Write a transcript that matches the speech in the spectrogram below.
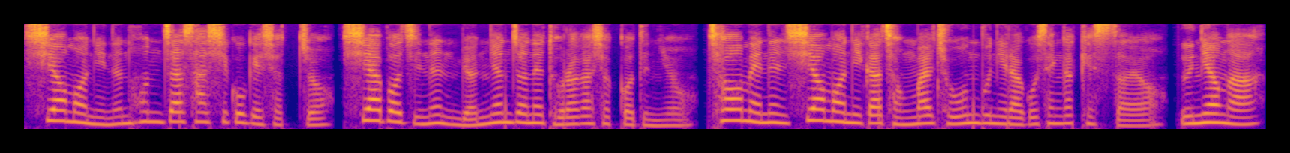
시어머니는 혼자 사시고 계셨죠. 시아버지는 몇 년 전에 돌아가셨거든요. 처음에는 시어머니가 정말 좋은 분이라고 생각했어요. 은영아,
